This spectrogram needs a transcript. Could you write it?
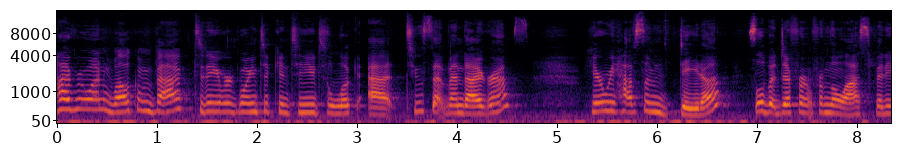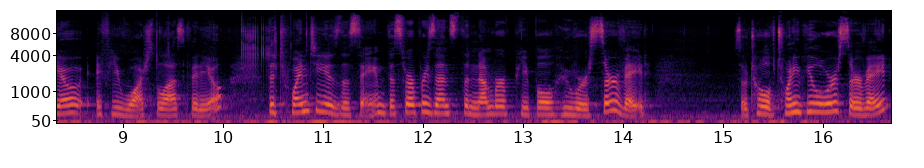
Hi everyone, welcome back. Today we're going to continue to look at two-set Venn diagrams. Here we have some data. It's a little bit different from the last video if you watched the last video. The 20 is the same. This represents the number of people who were surveyed. So a total of 20 people were surveyed.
